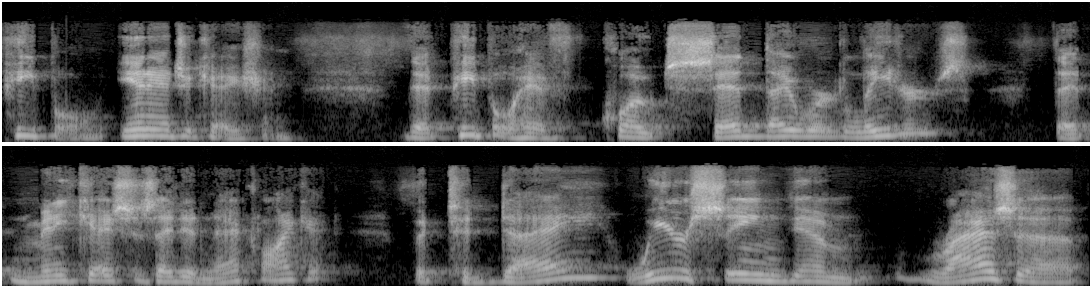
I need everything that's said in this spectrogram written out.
people in education that people have, quote, said they were leaders, that in many cases they didn't act like it. But today we are seeing them rise up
